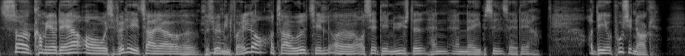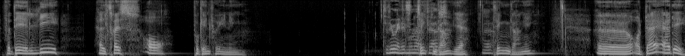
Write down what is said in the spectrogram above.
Så kommer jeg jo der, og selvfølgelig tager jeg øh, besøger mine forældre, og tager ud til øh, at se det nye sted, han, han er i besiddelse af der. Og det er jo pudsigt nok, for det er lige 50 år på genforeningen. Så det var i 1970? Tænk en gang, ja. ja. Tænk en gang, ikke? Øh, og der er det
